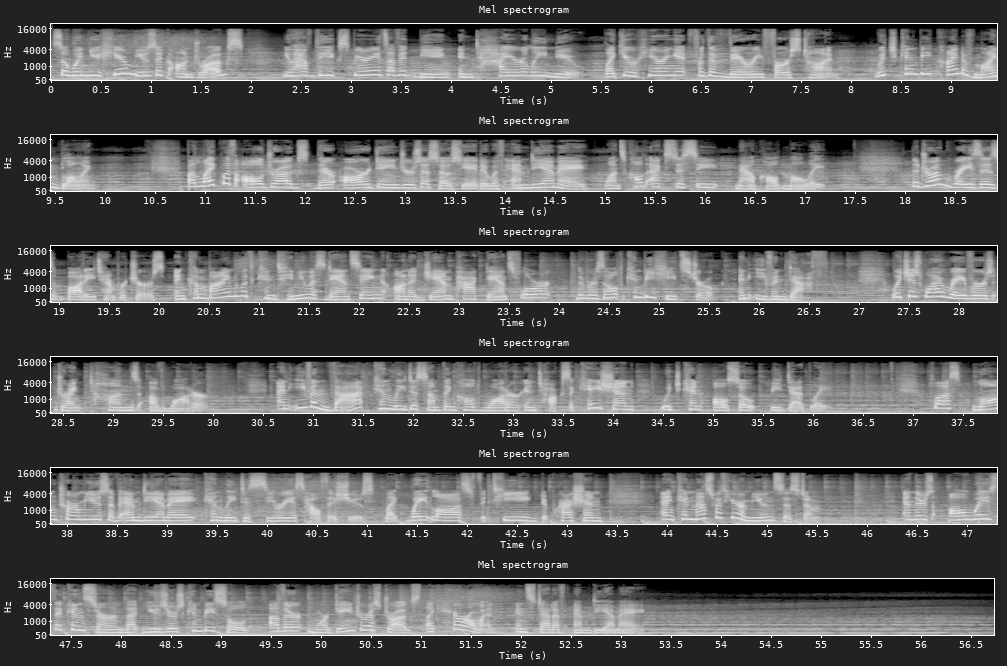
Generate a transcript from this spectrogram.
So when you hear music on drugs, you have the experience of it being entirely new, like you're hearing it for the very first time, which can be kind of mind blowing. But like with all drugs, there are dangers associated with MDMA, once called ecstasy, now called Molly. The drug raises body temperatures, and combined with continuous dancing on a jam packed dance floor, the result can be heat stroke and even death. Which is why ravers drank tons of water. And even that can lead to something called water intoxication, which can also be deadly. Plus, long term use of MDMA can lead to serious health issues like weight loss, fatigue, depression, and can mess with your immune system, and there's always the concern that users can be sold other, more dangerous drugs like heroin instead of MDMA.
